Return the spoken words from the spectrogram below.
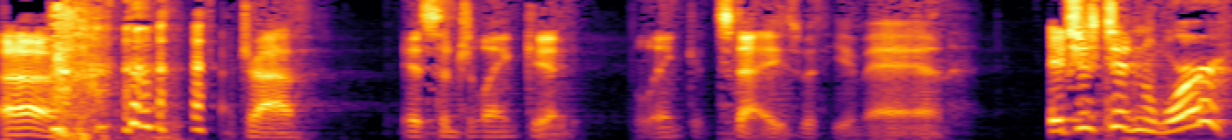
Oh, I drive. It's a Lincoln. Lincoln stays with you, man. It just didn't work.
